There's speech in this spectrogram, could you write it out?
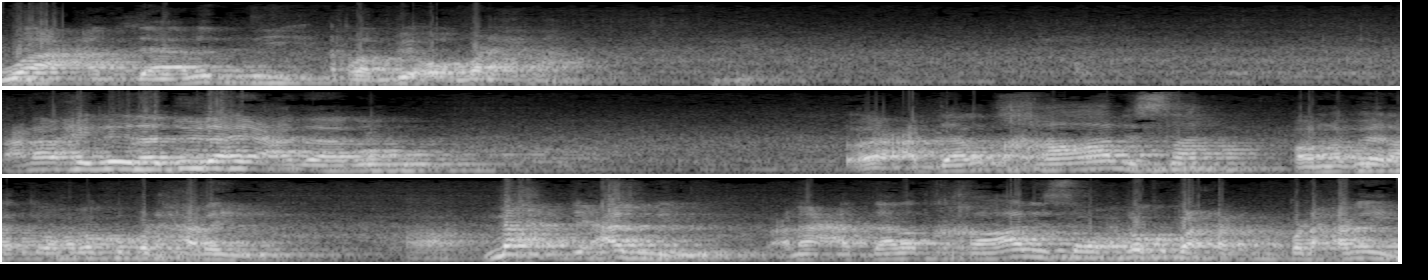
waa cadaaladii rabbi oo madax ah. Macnaa waxay leeyihiin haduu ilaahay cadaabo cadaalad khaalisa oon habeen hata waxba ku barxanayn. Mahdi cadli macnaa cadaalad khaalisa waxba ku barxanayn.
